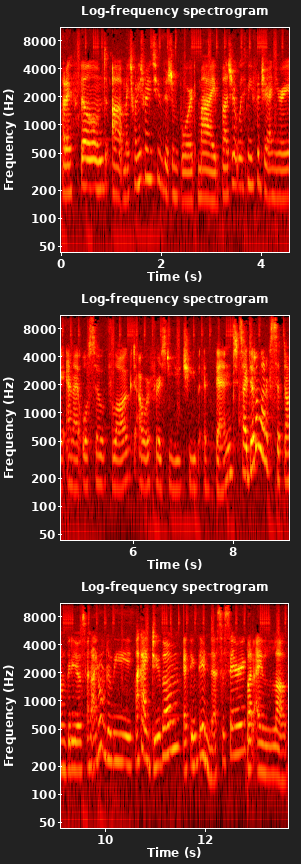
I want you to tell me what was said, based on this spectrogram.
but I filmed uh, my 2022 vision board, my budget with me for January, and I also vlogged our first YouTube event. So I did a lot of sit down videos and I don't really, like I do them, I think they're necessary, but I love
